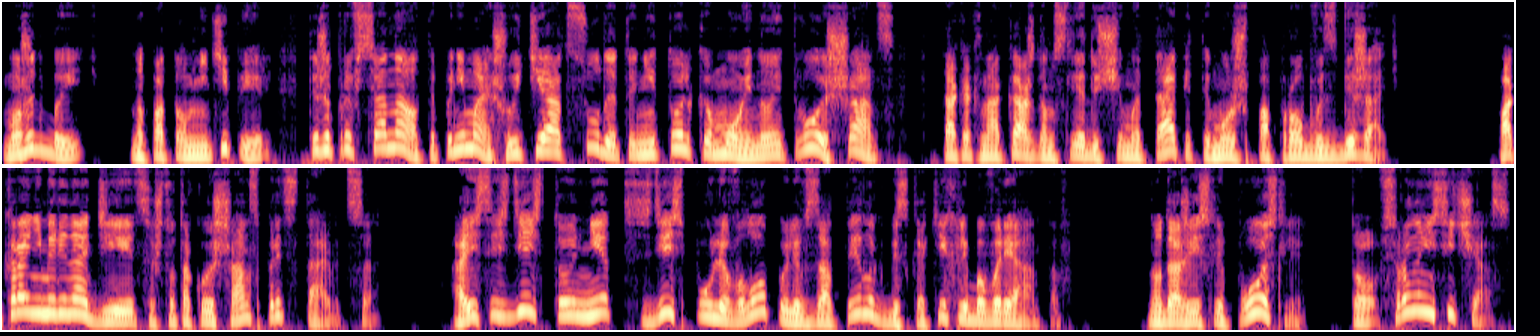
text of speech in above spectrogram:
Может быть, но потом не теперь. Ты же профессионал, ты понимаешь, уйти отсюда это не только мой, но и твой шанс, так как на каждом следующем этапе ты можешь попробовать сбежать. По крайней мере, надеяться, что такой шанс представится. А если здесь, то нет, здесь пуля в лоб или в затылок без каких-либо вариантов. Но даже если после, то все равно не сейчас.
